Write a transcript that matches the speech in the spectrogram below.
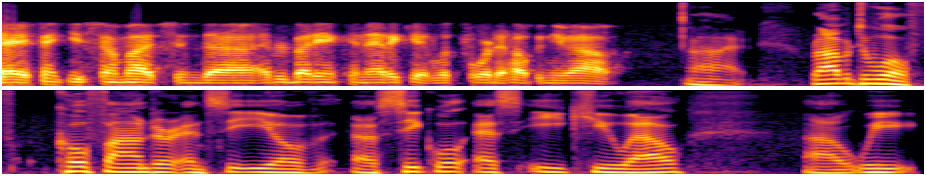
Hey, thank you so much. And uh, everybody in Connecticut, look forward to helping you out. All right. Robert DeWolf, co-founder and CEO of uh, Sequel S E Q L. Uh, we,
